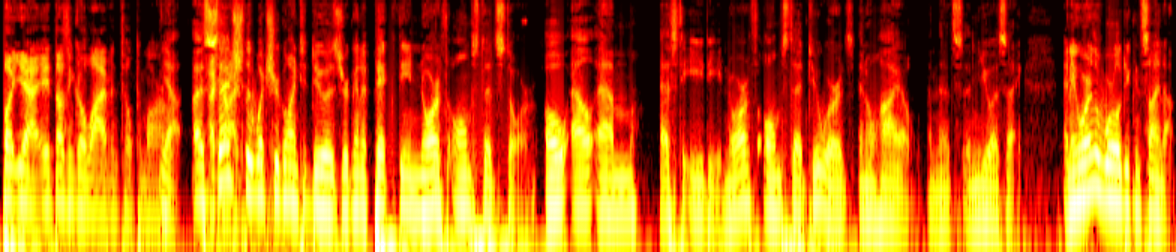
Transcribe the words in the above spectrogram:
But yeah, it doesn't go live until tomorrow. Yeah. Essentially, what you're going to do is you're going to pick the North Olmsted store. O L M S T E D. North Olmsted, two words, in Ohio, and that's in USA. Anywhere in the world you can sign up.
